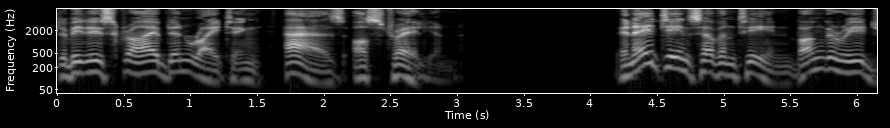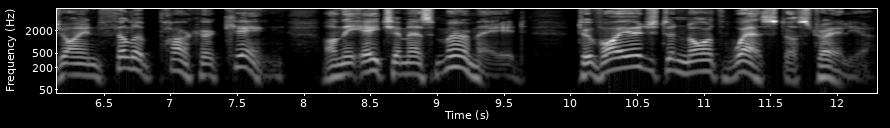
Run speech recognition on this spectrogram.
to be described in writing as Australian. In 1817, Bungaree joined Philip Parker King on the HMS Mermaid to voyage to northwest Australia,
